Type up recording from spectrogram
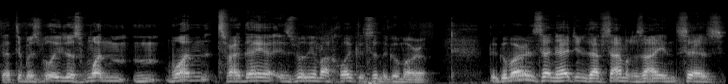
that there was really just one one tzvardeya is really a machlokes in the Gemara. The Gemara in Sanhedrin Samach Zayin says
